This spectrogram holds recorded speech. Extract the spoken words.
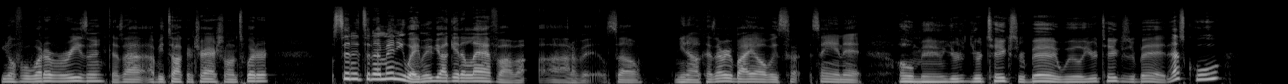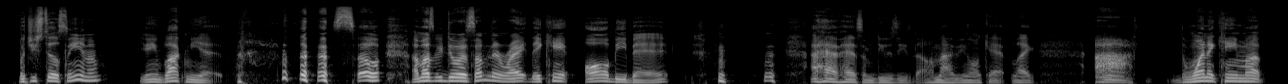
you know, for whatever reason, because I, I be talking trash on Twitter, send it to them anyway. Maybe I'll get a laugh out, out of it. So, you know, because everybody always saying that, oh, man, your, your takes are bad, Will. Your takes are bad. That's cool but you still seeing them. You ain't blocked me yet. so I must be doing something right. They can't all be bad. I have had some doozies though. I'm not even gonna cap. Like, ah, the one that came up,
